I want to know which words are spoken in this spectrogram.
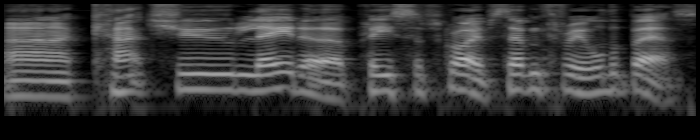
And uh, catch you later. Please subscribe. 7 3. All the best.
